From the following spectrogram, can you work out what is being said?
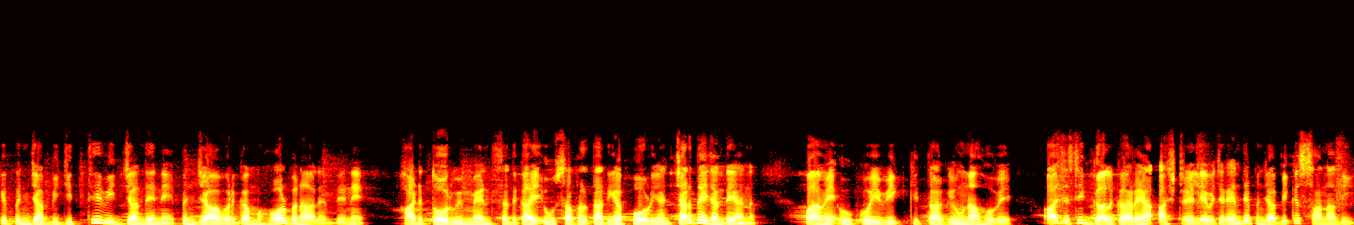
ਕਿ ਪੰਜਾਬੀ ਜਿੱਥੇ ਵੀ ਜਾਂਦੇ ਨੇ, ਪੰਜਾਬ ਵਰਗਾ ਮਾਹੌਲ ਬਣਾ ਲੈਂਦੇ ਨੇ। ਹੱਡ ਤੋਰ ਵੀ ਮਿਹਨਤ, ਸਦਕਾ ਹੀ ਉਹ ਸਫਲਤਾ ਦੀਆਂ ਪੌੜੀਆਂ ਚੜ੍ਹਦੇ ਜਾਂਦੇ ਹਨ। ਭਾਵੇਂ ਉਹ ਕੋਈ ਵੀ ਕਿੱਤਾ ਕਿਉਂ ਨਾ ਹੋਵੇ ਅੱਜ ਅਸੀਂ ਗੱਲ ਕਰ ਰਹੇ ਹਾਂ ਆਸਟ੍ਰੇਲੀਆ ਵਿੱਚ ਰਹਿੰਦੇ ਪੰਜਾਬੀ ਕਿਸਾਨਾਂ ਦੀ।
